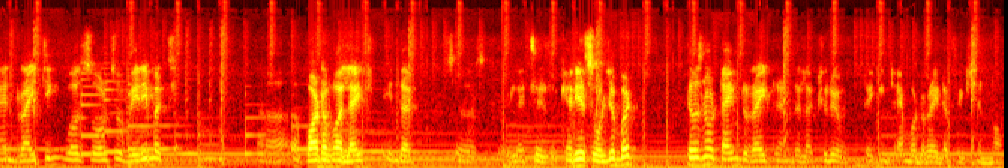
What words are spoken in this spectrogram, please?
and writing was also very much uh, a part of our life in that, uh, let's say, career soldier. But there was no time to write and the luxury of taking time out to write a fiction more.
